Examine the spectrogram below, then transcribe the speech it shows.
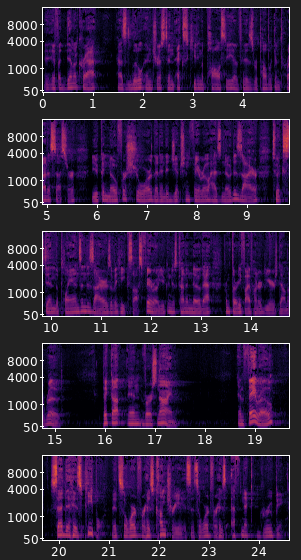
If a Democrat has little interest in executing the policy of his Republican predecessor, you can know for sure that an Egyptian Pharaoh has no desire to extend the plans and desires of a Hyksos Pharaoh. You can just kind of know that from 3,500 years down the road. Pick up in verse 9. And Pharaoh said to his people, it's a word for his country, it's, it's a word for his ethnic grouping.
